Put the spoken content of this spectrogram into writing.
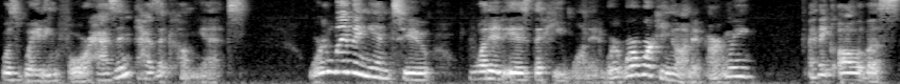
was waiting for hasn't hasn't come yet, we're living into what it is that he wanted. We're, we're working on it, aren't we? I think all of us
